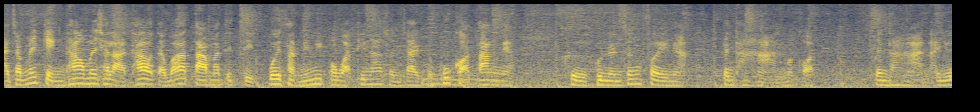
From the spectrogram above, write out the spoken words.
อาจจะไม่เก่งเท่าไม่ฉลาดเท่า แต่ว่าตามมาติดๆบริษัทนี้มีประวัติที่น่าสนใจคือผู้ก่อตั้งเนี่ยคือคุณเนินเจิ้งเฟยเนี่ยเป็นทหารมาก่อน เป็นทหารอายุ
